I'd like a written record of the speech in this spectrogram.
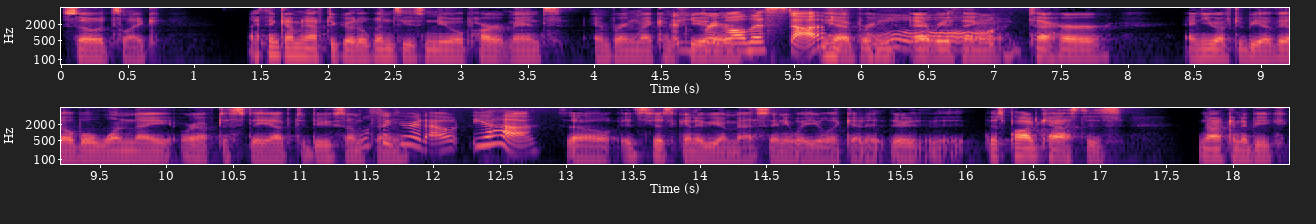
So it's like, I think I'm gonna have to go to Lindsay's new apartment and bring my And computer. bring all this stuff. Yeah, bring Cool. everything to her, and you have to be available one night or have to stay up to do something. We'll figure it out. Yeah. So it's just going to be a mess any way you look at it. There, this podcast is not going to be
